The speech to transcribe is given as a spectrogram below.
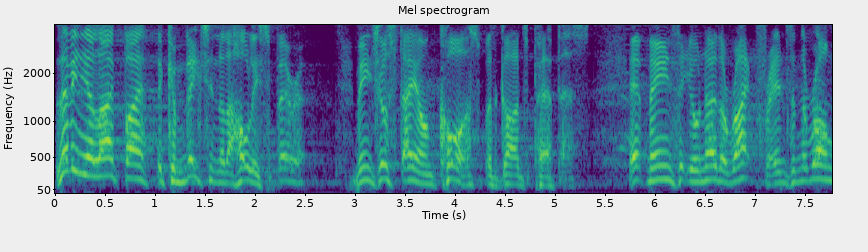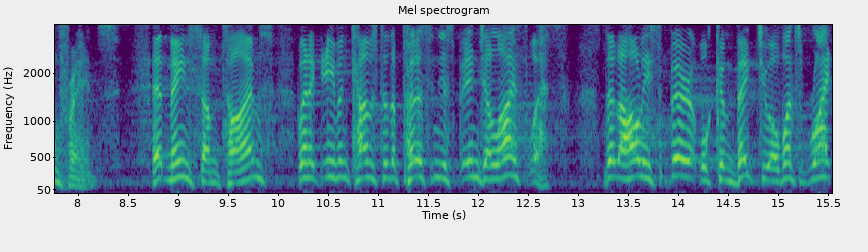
living your life by the conviction of the Holy Spirit means you'll stay on course with God's purpose. It means that you'll know the right friends and the wrong friends. It means sometimes when it even comes to the person you spend your life with, that the Holy Spirit will convict you of what's right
